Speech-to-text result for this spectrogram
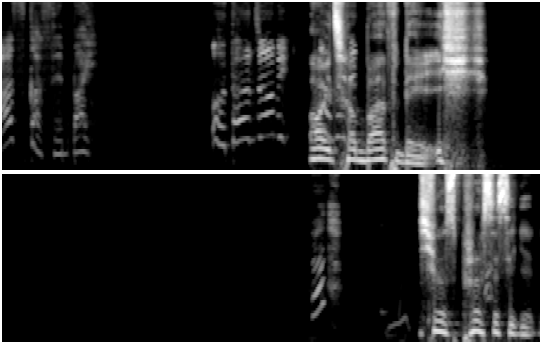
アスカ先輩 Oh, it's her birthday. she was processing it.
